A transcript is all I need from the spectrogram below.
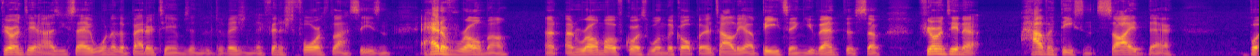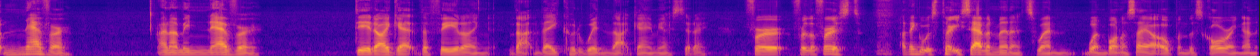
Fiorentina, as you say, one of the better teams in the division. They finished fourth last season, ahead of Roma, and, and Roma, of course, won the Coppa Italia, beating Juventus. So Fiorentina have a decent side there, but never, and I mean never, did I get the feeling that they could win that game yesterday. For for the first, I think it was 37 minutes when when Bonansea opened the scoring, and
